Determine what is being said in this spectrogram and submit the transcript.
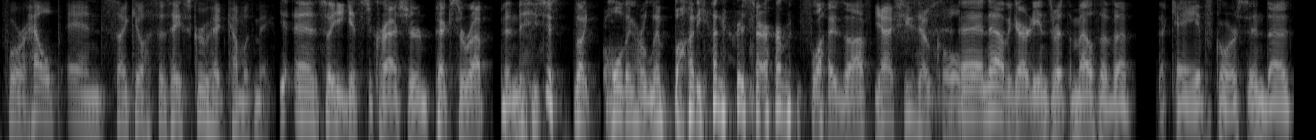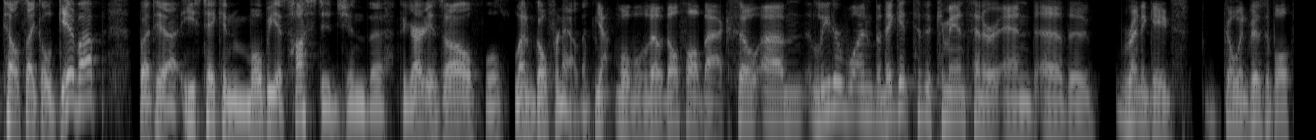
for help, and Cy-Kill says, "Hey, Screwhead, come with me." Yeah, and so he gets to Crasher and picks her up, and he's just like holding her limp body under his arm and flies off. Yeah, she's out cold. And now the Guardians are at the mouth of a, a cave, of course, and the tell Cycle give up, but uh, he's taken Mobius hostage, and the, the Guardians, oh, we'll let him go for now then. Yeah, well, well, they'll, they'll fall back. So, um, leader one, but they get to the command center, and uh, the renegades go invisible.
